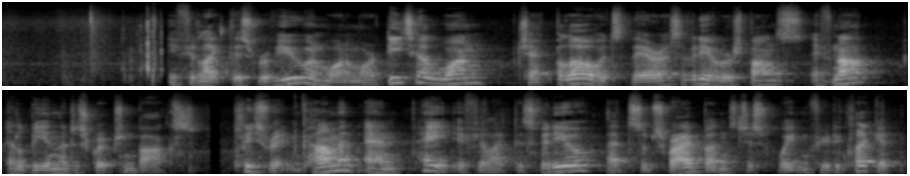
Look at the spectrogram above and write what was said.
if you like this review and want a more detailed one, check below, it's there as a video response. If not, it'll be in the description box. Please rate and comment, and hey, if you like this video, that subscribe button's just waiting for you to click it.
